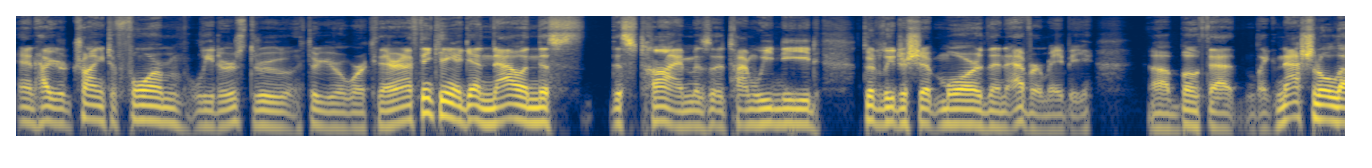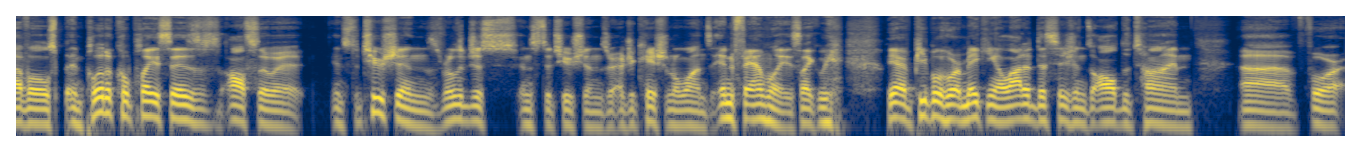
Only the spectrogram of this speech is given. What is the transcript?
and how you're trying to form leaders through through your work there. And I'm thinking again now in this this time is a time we need good leadership more than ever, maybe uh, both at like national levels and political places, also at institutions, religious institutions or educational ones, in families. Like we we have people who are making a lot of decisions all the time uh, for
